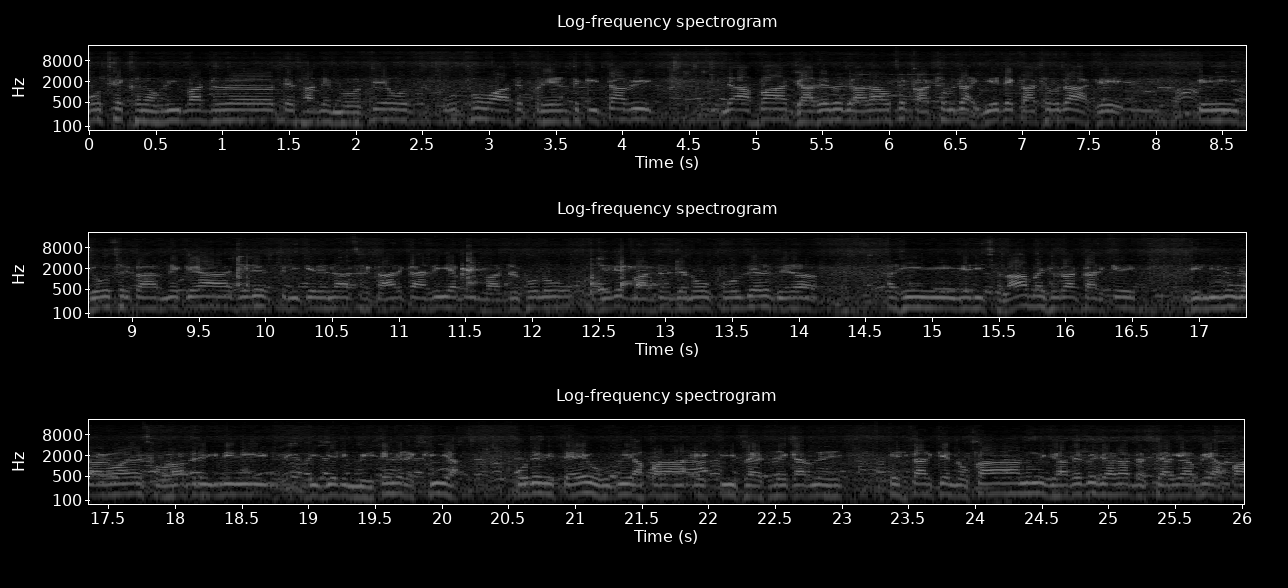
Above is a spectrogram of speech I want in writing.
ਉੱਥੇ ਖਨੌਰੀ ਬਾਰਡਰ ਤੇ ਸਾਡੇ ਮੋਰਚੇ ਉਹ- ਉੱਥੋਂ ਵਾਸਤੇ ਪ੍ਰੇਰਿਤ ਕੀਤਾ ਵੀ ਆਪਾਂ ਜ਼ਿਆਦਾ ਤੋਂ ਜ਼ਿਆਦਾ ਉੱਥੇ ਇਕੱਠ ਵਧਾਈਏ ਤੇ ਇਕੱਠ ਵਧਾ ਕੇ ਕਿ ਜੋ ਸਰਕਾਰ ਨੇ ਕਿਹਾ, ਜਿਹੜੇ ਤਰੀਕੇ ਦੇ ਨਾਲ ਸਰਕਾਰ ਕਰ ਰਹੀ ਹੈ ਵੀ ਬਾਰਡਰ ਖੋਲੋ ਜਿਹੜੇ ਬਾਰਡਰ ਜਦੋਂ ਖੋਲਦੇ ਆ ਫਿਰ ਅਸੀਂ ਜਿਹੜੀ ਸਲਾਹ ਮਸ਼ਵਰਾ ਕਰਕੇ ਦਿੱਲੀ ਨੂੰ ਜਾਣ ਵਾਲੇ 16 ਤਰੀਕ ਦੀ ਜਿਹੜੀ ਮੀਟਿੰਗ ਰੱਖੀ ਆ, ਉਹਦੇ ਵਿੱਚ ਇਹ ਹੋਊ ਵੀ ਆਪਾਂ ਇਹ ਕੀ ਫੈਸਲੇ ਕਰਨੇ। ਇਸ ਕਰਕੇ ਲੋਕਾਂ ਨੂੰ ਵੀ ਜ਼ਿਆਦਾ ਤੋਂ ਜ਼ਿਆਦਾ ਦੱਸਿਆ ਗਿਆ ਵੀ ਆਪਾਂ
